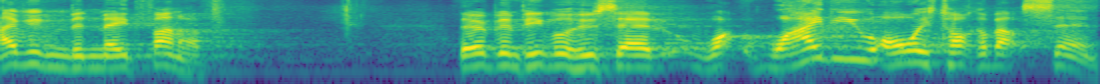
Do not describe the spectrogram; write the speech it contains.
I've even been made fun of. There have been people who said, Why do you always talk about sin?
